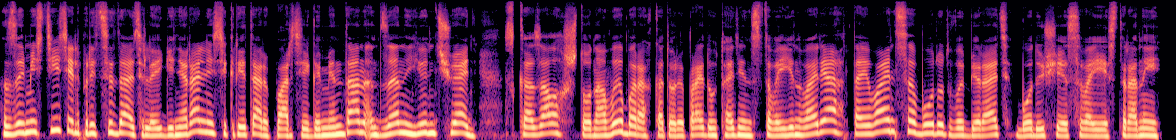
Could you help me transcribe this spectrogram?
Заместитель председателя и генеральный секретарь партии Гаминдан Цзэн Юнчуань сказал, что на выборах, которые пройдут 11 января, тайваньцы будут выбирать будущее своей страны.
